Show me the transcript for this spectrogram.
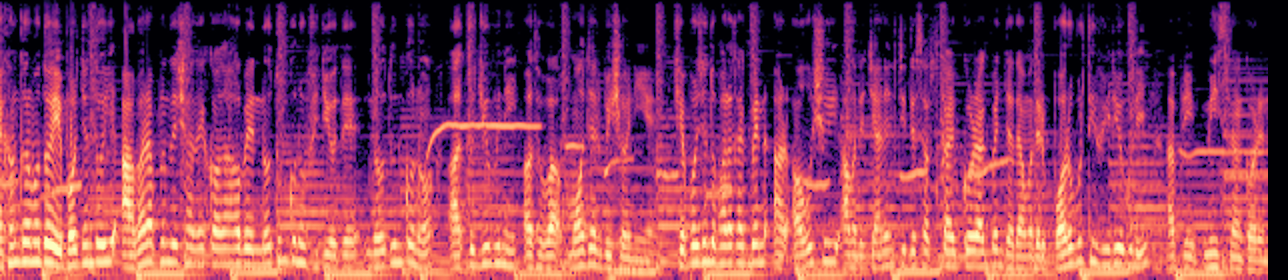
এখনকার মতো এই পর্যন্তই। আবার আপনাদের সাথে কথা হবে নতুন কোনো ভিডিওতে, নতুন কোনো আত্মজীবনী অথবা মজার বিষয় নিয়ে। সে পর্যন্ত ভালো থাকবেন আর অবশ্যই আমাদের চ্যানেলটিতে সাবস্ক্রাইব করে রাখবেন যাতে আমাদের পরবর্তী ভিডিওগুলি আপনি মিস না করেন।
